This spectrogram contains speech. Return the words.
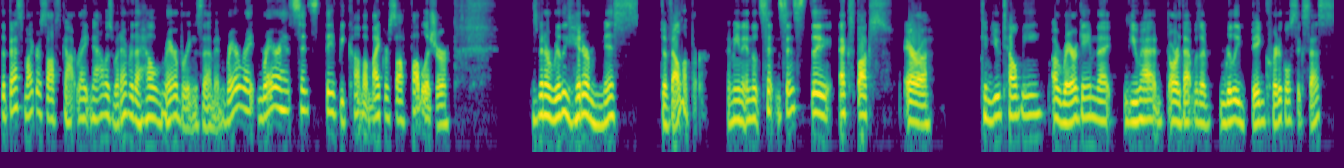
The best Microsoft's got right now is whatever the hell Rare brings them, and Rare right Rare has since they've become a Microsoft publisher has been a really hit or miss developer. I mean, in the since, since the Xbox era, Can you tell me a rare game that you had or that was a really big critical success?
